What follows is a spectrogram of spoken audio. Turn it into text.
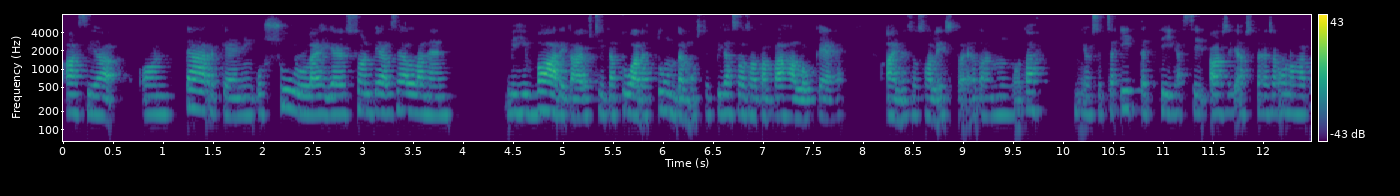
asia on tärkeä niin kuin sulle, ja jos on vielä sellainen, mihin vaaditaan just sitä tuotetuntemusta, että pitäisi osata vähän lukea ainesosalistoja tai muuta, jos et sä itse tiedä siitä asiasta ja sä unohdat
